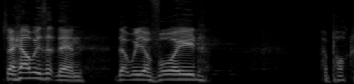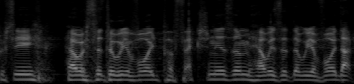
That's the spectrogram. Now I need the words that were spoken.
So, how is it then that we avoid hypocrisy? How is it that we avoid perfectionism? How is it that we avoid that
